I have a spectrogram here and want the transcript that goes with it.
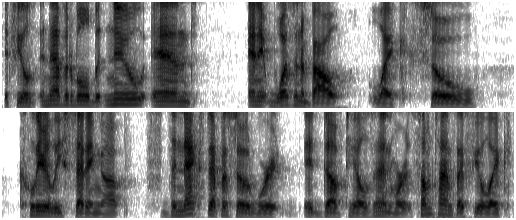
it feels inevitable but new and and it wasn't about like so clearly setting up the next episode where it, it dovetails in where sometimes i feel like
